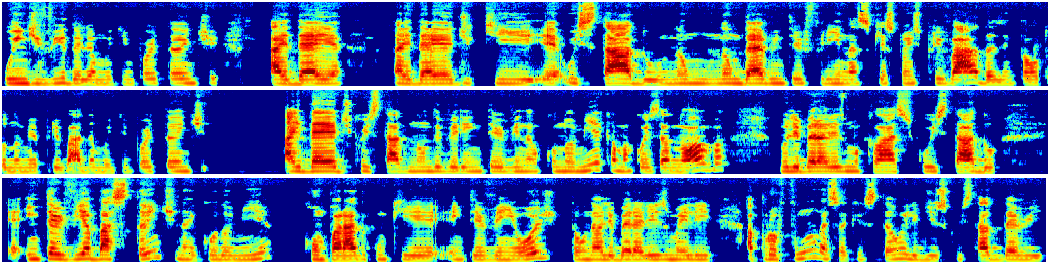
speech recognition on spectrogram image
o indivíduo ele é muito importante. A ideia a ideia de que é, o Estado não, não deve interferir nas questões privadas, então a autonomia privada é muito importante a ideia de que o Estado não deveria intervir na economia, que é uma coisa nova. No liberalismo clássico, o Estado é, intervia bastante na economia, comparado com o que intervém hoje. Então, o neoliberalismo ele aprofunda essa questão, ele diz que o Estado deve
